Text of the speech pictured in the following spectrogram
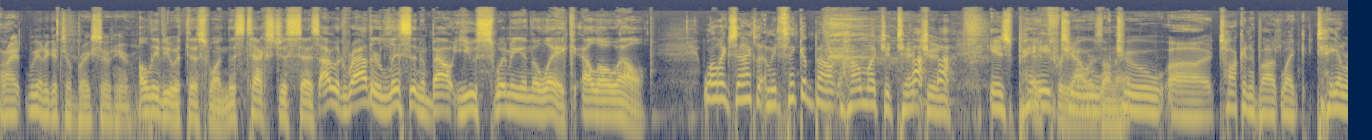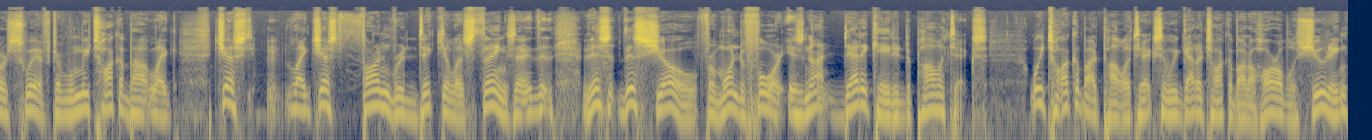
All right, we got to get to a break soon here. I'll leave you with this one. This text just says, I would rather listen about you swimming in the lake, LOL. Well, exactly. I mean, think about how much attention is paid to to uh, talking about like Taylor Swift, or when we talk about like just like just fun, ridiculous things. Uh, this this show from one to four is not dedicated to politics. We talk about politics, and we got to talk about a horrible shooting.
